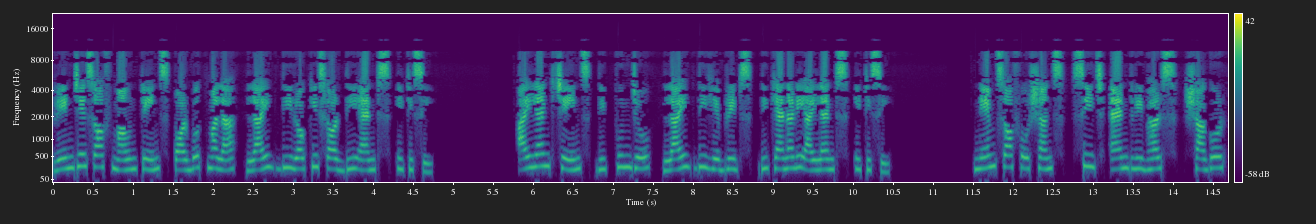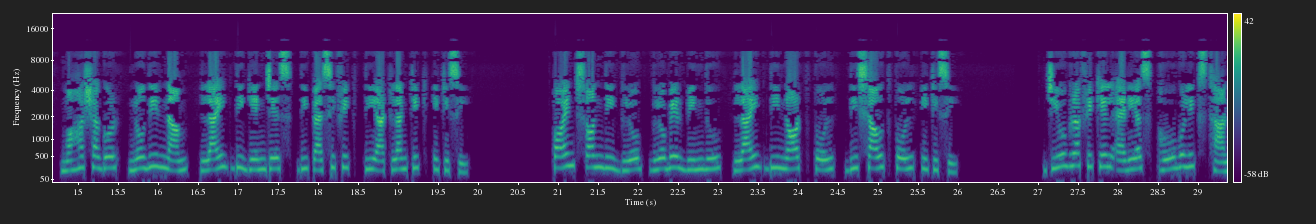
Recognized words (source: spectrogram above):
ranges of mountains পর্বতমালা like the Rockies or the Andes etc island chains দ্বীপপুঞ্জ like the Hebrides the Canary islands etc names of oceans seas and rivers সাগর মহাসাগর নদীর নাম like the Ganges the Pacific the Atlantic etc points on the globe গ্লোবের বিন্দু like the north pole the south pole etc geographical areas ভৌগোলিক স্থান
